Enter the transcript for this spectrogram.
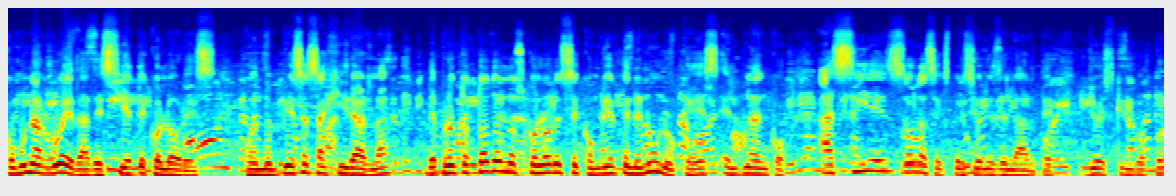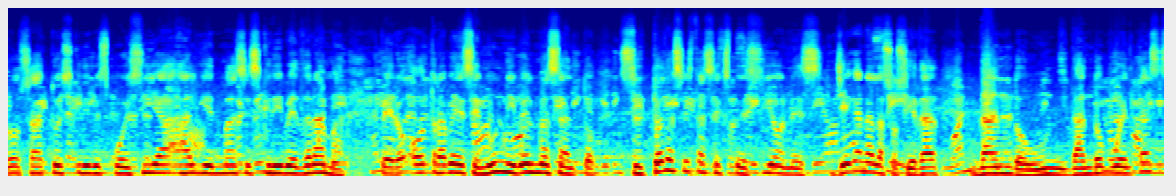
como una rueda de siete colores. Cuando empiezas a girarla, de pronto todos los colores se convierten en uno, que es el blanco. Así es, son las expresiones del arte. Yo escribo prosa, tú escribes poesía, alguien más escribe drama, pero otra vez en un nivel más alto, si todas estas expresiones llegan a la sociedad dando, un, dando vueltas,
